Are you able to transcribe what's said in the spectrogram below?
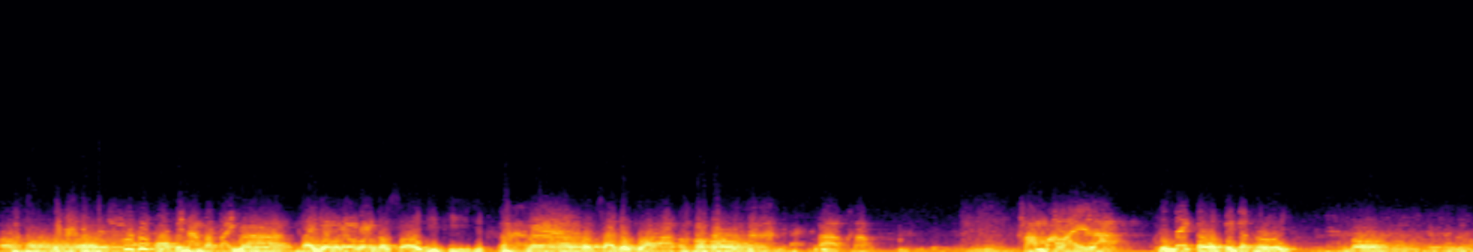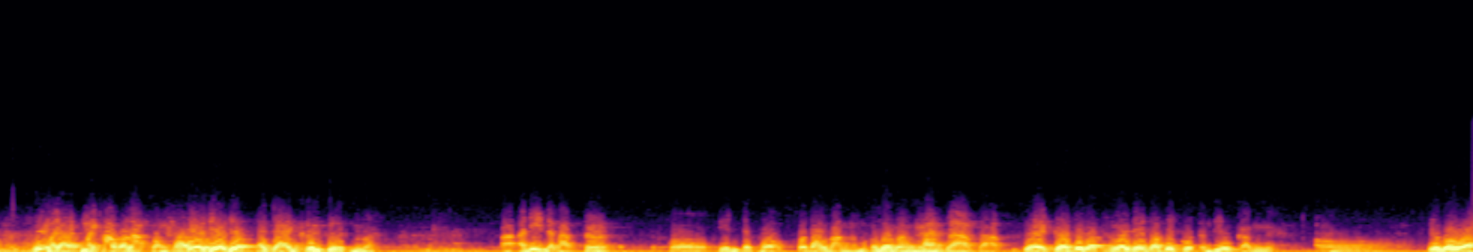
อ๋อพอไปนั่งกับสายยาอ่าถ้าอย่างแรงๆก็ซอยทีทีๆยิบแม่ตบซ้ายตบขวาครับครับทำอะไรล่ะ ถึงได้เกิดเป็นกระเทยโอ้เนี่ยไม่อาจารย์ไม่เข้ากับหลักสองข้อเดี๋ยวเดี๋ยวเดี๋ยวอาจารย์เคยเกิดมั้ยวะอะอดีตนะครับเออ ก็เห็นจะพอพอได้บ้างนะมันก็ได้บ้างครันะบครับครับว่าไอ้เกิดเป็นกระเทยเนี่ยก็ไปกดอันเดียวกันไงอ๋อหรือบอกว่า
